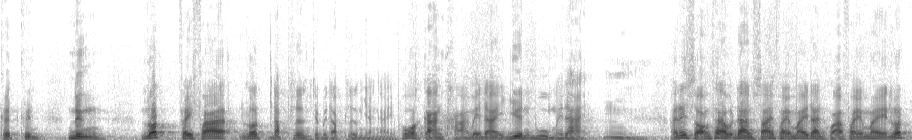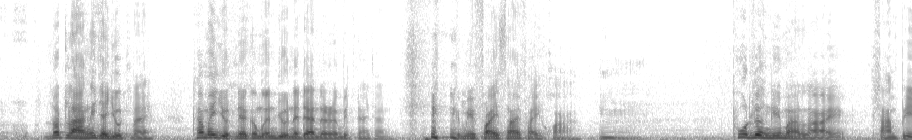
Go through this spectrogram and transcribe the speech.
เกิดขึ้น หนึ่งรถไฟฟ้ารถดับเพลิงจะไปดับเพลิงยังไง เพราะว่ากางขาไม่ได้ยื่นบูมไม่ได้อืมอันที่สองถ้าด้านซ้ายไฟไหม้ด้านขวาไฟไหม้รถรถรางนี่จะหยุดไหม ถ้าไม่หยุดเนี่ยก็เหมือนอยู่ในแดนเนรมิตนะอาจารย์คือมีไฟซ้ายไฟขวาอืมพูดเรื่องนี้มาหลาย3ปี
